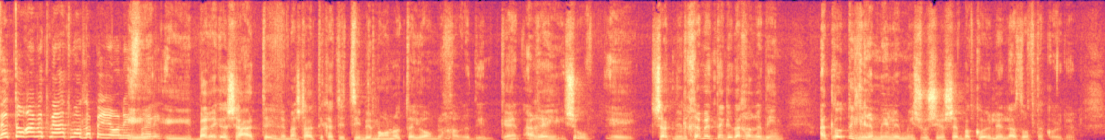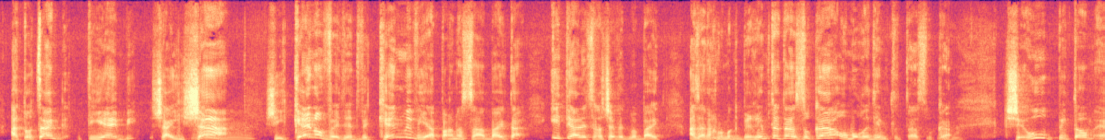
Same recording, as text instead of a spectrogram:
ותורמת מעט מאוד לפריון הישראלי. ברגע שאת, למשל, תקצצי במעונות היום לחרדים, כן? הרי, שוב, כשאת נלחמת נגד החרדים, את לא תגרמי למישהו שיושב בכולל לעזוב את הכולל. התוצאה תהיה שהאישה, שהיא כן עובדת וכן מביאה פרנסה הביתה, היא תיאלץ לשבת בבית. אז אנחנו מגבירים את התעסוקה או מורידים את התעסוקה. כשהוא פתאום, אה,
